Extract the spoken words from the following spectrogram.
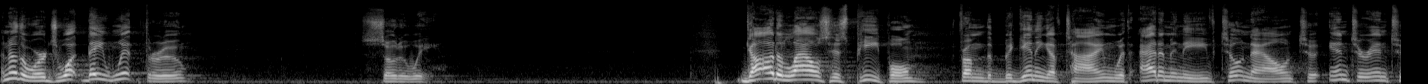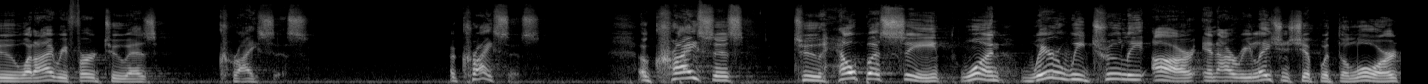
In other words, what they went through, so do we. God allows His people from the beginning of time with Adam and Eve till now to enter into what I refer to as crisis. A crisis a crisis to help us see one, where we truly are in our relationship with the Lord,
